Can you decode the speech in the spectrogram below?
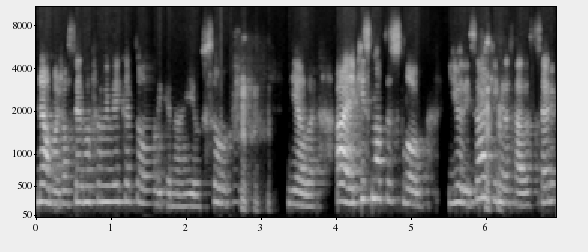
Não, mas você é de uma família católica, não é? E eu sou. E ela: Ah, é que isso nota-se logo. E eu disse: Ah, que engraçado, sério?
